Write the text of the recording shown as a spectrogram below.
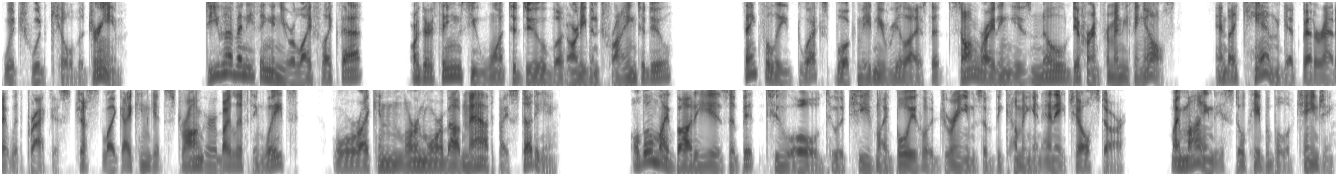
which would kill the dream. Do you have anything in your life like that? Are there things you want to do but aren't even trying to do? Thankfully, Dweck's book made me realize that songwriting is no different from anything else, and I can get better at it with practice, just like I can get stronger by lifting weights, or I can learn more about math by studying. Although my body is a bit too old to achieve my boyhood dreams of becoming an NHL star, my mind is still capable of changing.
